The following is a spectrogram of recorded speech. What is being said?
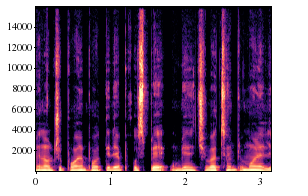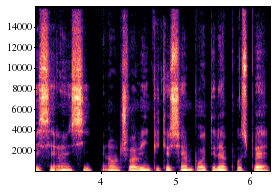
Maintenant, tu pourras importer des prospects ou bien tu vas tout simplement les laisser ainsi. Maintenant, tu vas venir cliquer sur importer des prospects.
